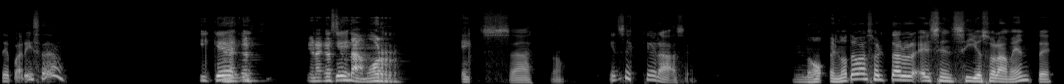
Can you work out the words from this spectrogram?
de pariseo. ¿Y qué? una, y- can- y una canción de amor. Exacto. ¿Y entonces qué él hace? No, él no te va a soltar el sencillo solamente.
